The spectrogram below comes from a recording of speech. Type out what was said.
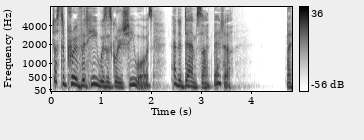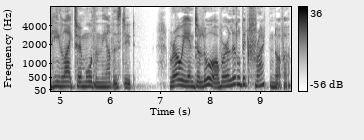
just to prove that he was as good as she was, and a damn sight better. But he liked her more than the others did. Roie and Dolour were a little bit frightened of her.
